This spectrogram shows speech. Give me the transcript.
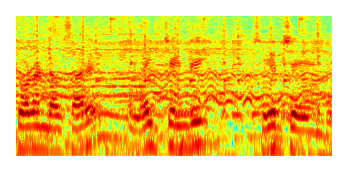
చూడండి ఒకసారి. లైక్ చేయండి షేర్ చేయండి.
